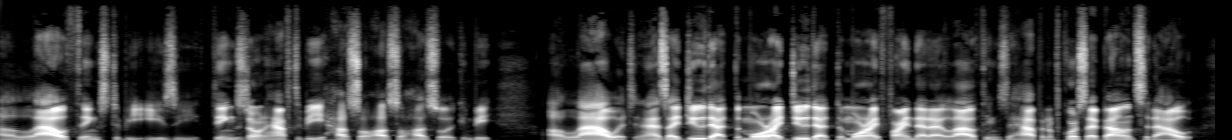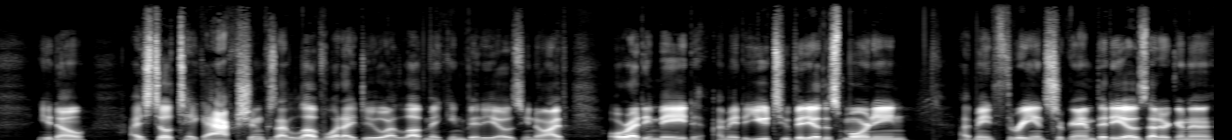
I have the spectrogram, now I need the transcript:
Allow things to be easy. Things don't have to be hustle, hustle, hustle. It can be allow it. And as I do that, the more I do that, the more I find that I allow things to happen. Of course, I balance it out you know i still take action because i love what i do i love making videos you know i've already made i made a youtube video this morning i've made three instagram videos that are gonna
